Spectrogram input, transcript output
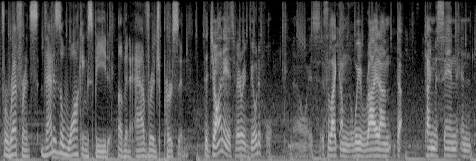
For reference, that is the walking speed of an average person. The journey is very beautiful. You know, it's, it's like um, we ride on the time machine and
